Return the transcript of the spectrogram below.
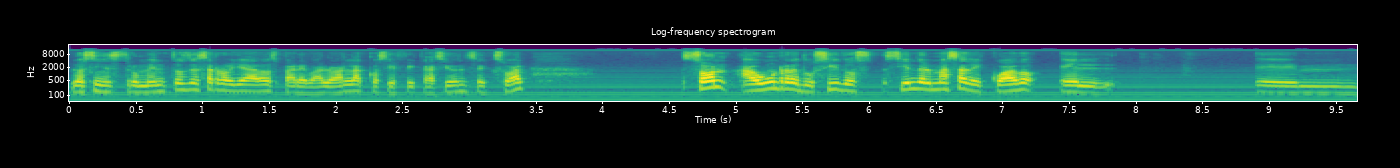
Los instrumentos desarrollados para evaluar la cosificación sexual son aún reducidos, siendo el más adecuado el em,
